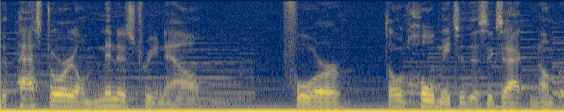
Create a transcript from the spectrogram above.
the pastoral ministry now for, don't hold me to this exact number,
